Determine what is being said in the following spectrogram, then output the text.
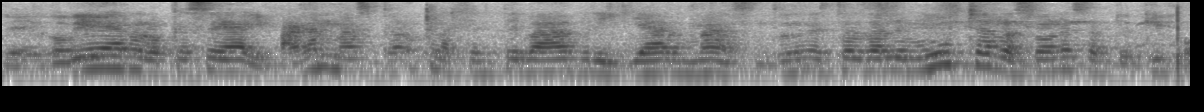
del gobierno, lo que sea, y pagan más, claro que la gente va a brillar más. Entonces, necesitas darle muchas razones a tu equipo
